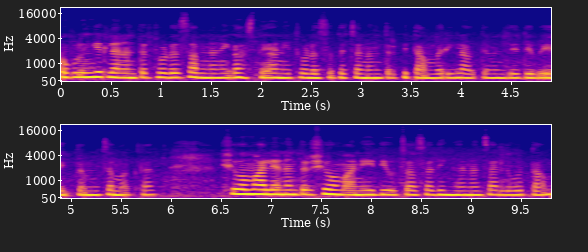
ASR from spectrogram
उकळून घेतल्यानंतर थोडं साबणाने घासते आणि थोडंसं त्याच्यानंतर पितांबरी लावते म्हणजे दिवे एकदम चमकतात. शिवम आल्यानंतर शिवम आणि दिवचा असा धिंगाणा चालू होता.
